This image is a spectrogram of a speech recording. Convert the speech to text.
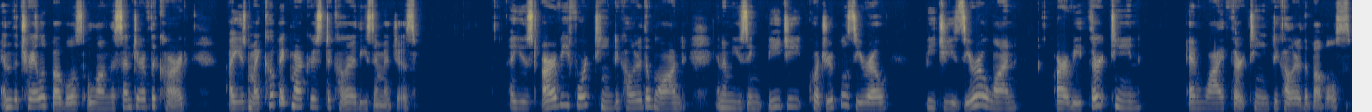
and the trail of bubbles along the center of the card. I used my Copic markers to color these images. I used RV14 to color the wand, and I'm using BG quadruple zero, BG01, RV13, and Y13 to color the bubbles.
